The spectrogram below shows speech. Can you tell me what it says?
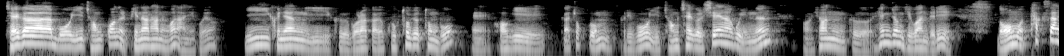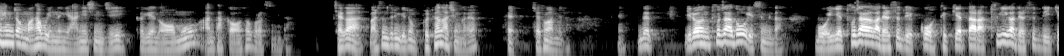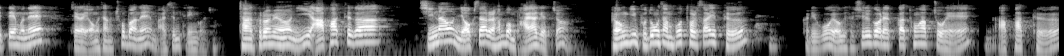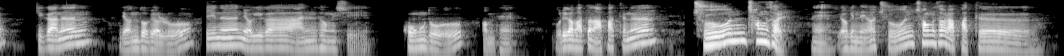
제가 뭐 이 정권을 비난하는 건 아니고요. 이 그냥 이 그 뭐랄까요 국토교통부 예, 거기가 조금 그리고 이 정책을 시행하고 있는 어, 현그 행정기관들이 너무 탁상 행정만 하고 있는 게 아니신지 그게 너무 안타까워서 그렇습니다. 제가 말씀드린 게 좀 불편하신가요? 네, 죄송합니다. 네, 근데 이런 투자도 있습니다. 뭐 이게 투자가 될 수도 있고 듣기에 따라 투기가 될 수도 있기 때문에 제가 영상 초반에 말씀드린 거죠. 자 그러면 이 아파트가 지나온 역사를 한번 봐야겠죠. 경기 부동산 포털 사이트 그리고 여기서 실거래가 통합조회 아파트 기간은 연도별로 시는 여기가 안성시 공도읍 검색 우리가 봤던 아파트는 주은청설 네, 여기 있네요. 주은청설 아파트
